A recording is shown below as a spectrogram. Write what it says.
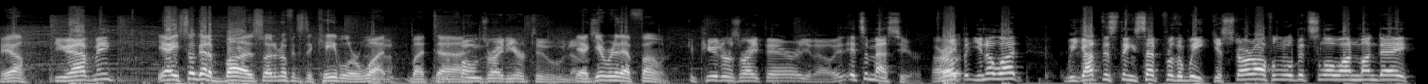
Yeah. Do you have me? Yeah, he's still got a buzz, so I don't know if it's the cable or what. Yeah. But The uh, phone's right here too. Who knows? yeah, get rid of that phone. Computer's right there. You know, it, it's a mess here. All right, right, but you know what? We got this thing set for the week. You start off a little bit slow on Monday.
